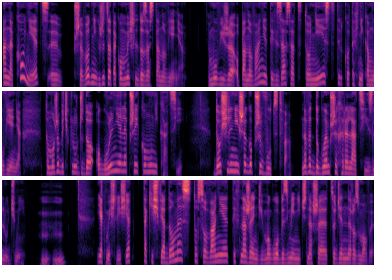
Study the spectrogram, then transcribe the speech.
A na koniec y, przewodnik rzuca taką myśl do zastanowienia. Mówi, że opanowanie tych zasad to nie jest tylko technika mówienia. To może być klucz do ogólnie lepszej komunikacji, do silniejszego przywództwa, nawet do głębszych relacji z ludźmi. Mhm. Jak myślisz, jak takie świadome stosowanie tych narzędzi mogłoby zmienić nasze codzienne rozmowy?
